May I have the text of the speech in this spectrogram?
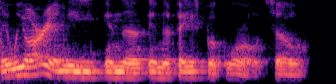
And we are in the in the in the Facebook world, so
